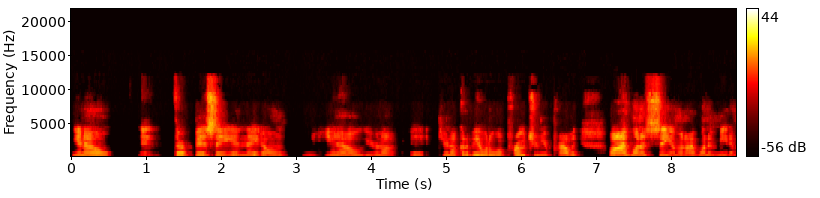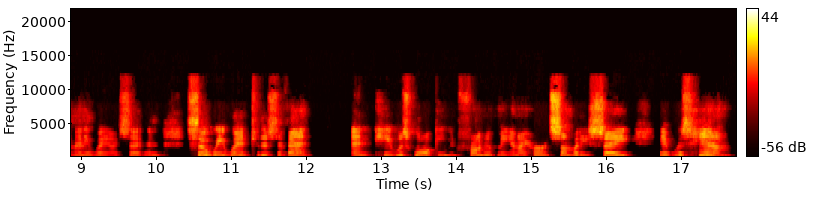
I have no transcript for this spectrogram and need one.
You know, they're busy and they don't, you know, you're not you're not going to be able to approach him. You're probably, well, I want to see him and I want to meet him anyway, I said. And so we went to this event and he was walking in front of me and I heard somebody say it was him.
